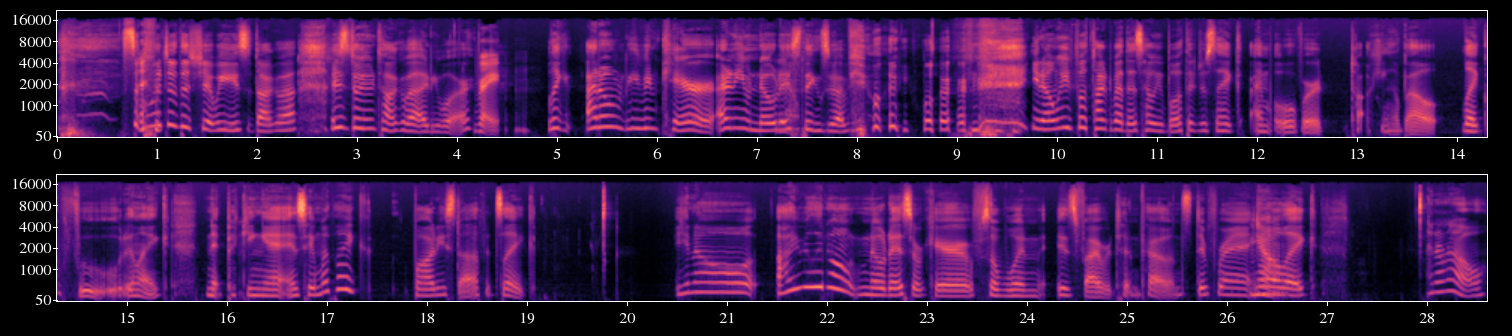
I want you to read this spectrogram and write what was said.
so much of the shit we used to talk about, I just don't even talk about anymore. Right. Like I don't even care. I don't even notice No. things about people anymore. you know, we've both talked about this how we both are just like I'm over talking about like food and like nitpicking it and same with like body stuff. It's like you know, I really don't notice or care if someone is five or ten pounds different. Yeah. You know, like I don't know.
